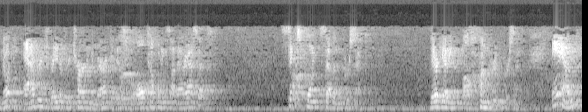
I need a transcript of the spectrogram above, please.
You know what the average rate of return in America is for all companies on their assets? 6.7%. They're getting 100%. And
